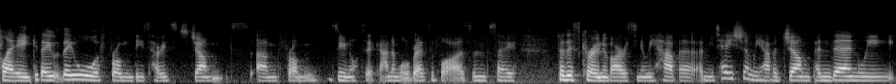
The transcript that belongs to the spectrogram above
plague, they, they all were from these host jumps um, from zoonotic animal reservoirs. And so for this coronavirus, you know, we have a, a, mutation, we have a jump, and then we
